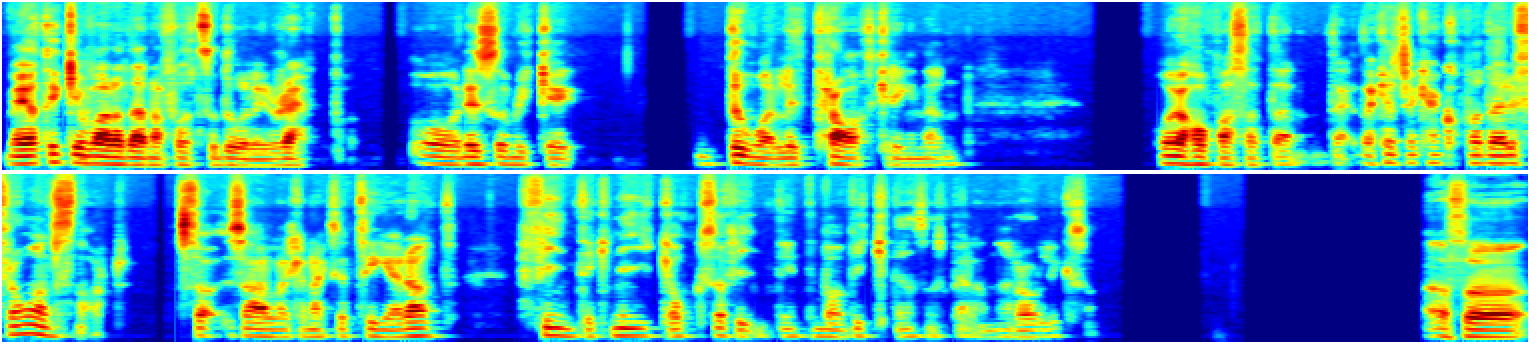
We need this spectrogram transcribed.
Men jag tycker bara den har fått så dålig rep. Och det är så mycket dåligt prat kring den. Och jag hoppas att den, den, den kanske kan komma därifrån snart. Så, så alla kan acceptera att fin teknik också fint. Det är inte bara vikten som spelar en roll liksom. Alltså,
